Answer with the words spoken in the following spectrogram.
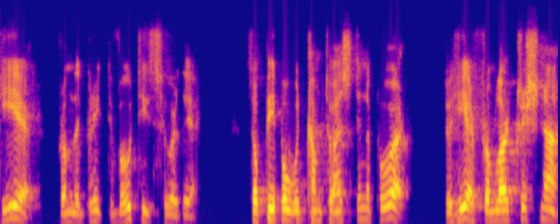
hear from the great devotees who are there. So people would come to Hastinapur to hear from Lord Krishna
